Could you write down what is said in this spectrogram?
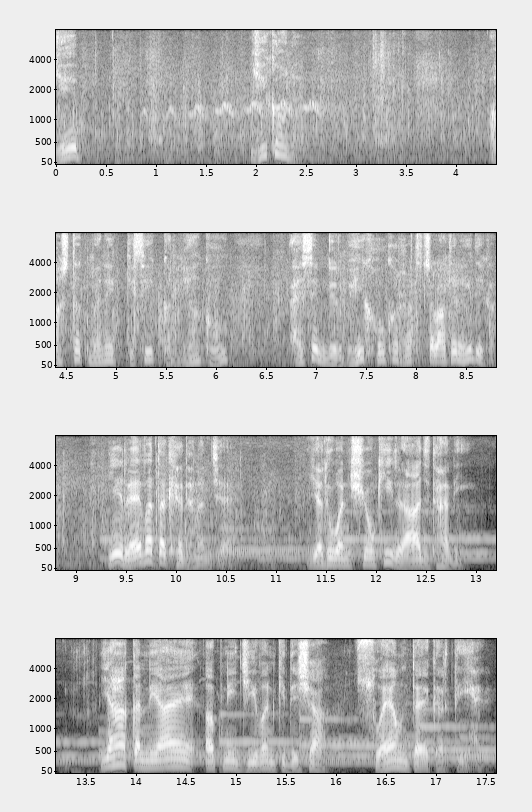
ये ये कौन है? आज तक मैंने किसी कन्या को ऐसे निर्भीक होकर रथ चलाते नहीं देखा। ये रैवतक है धनंजय। यदुवंशियों की राजधानी। यहाँ कन्याएँ अपनी जीवन की दिशा स्वयं तय करती हैं।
